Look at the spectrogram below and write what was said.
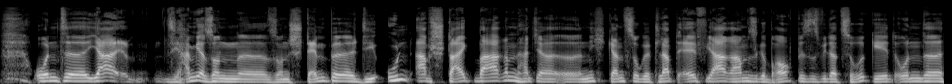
Und äh, ja, sie haben ja so einen äh, so einen Stempel, die Unabsteigbaren, hat ja äh, nicht ganz so geklappt. Elf Jahre haben sie gebraucht, bis es wieder zurückgeht. Und äh,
